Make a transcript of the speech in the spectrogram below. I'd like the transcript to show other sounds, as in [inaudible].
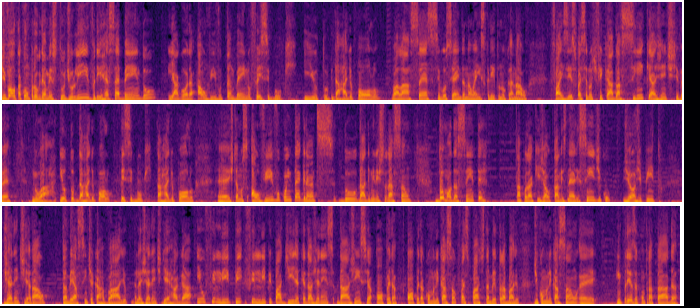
De volta com o programa Estúdio Livre, recebendo e agora ao vivo também no Facebook e YouTube da Rádio Polo. Vá lá, acesse se você ainda não é inscrito no canal. Faz isso, vai ser notificado assim que a gente estiver no ar. YouTube da Rádio Polo, Facebook da Rádio Polo. É, estamos ao vivo com integrantes do, da administração do Moda Center. Tá por aqui já o Thales Nery, síndico, Jorge Pinto, gerente geral, também a Cíntia Carvalho, ela é gerente de RH, e o Felipe Felipe Padilha, que é da gerência da agência Ópera, Ópera Comunicação, que faz parte também do trabalho de comunicação, é, empresa contratada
